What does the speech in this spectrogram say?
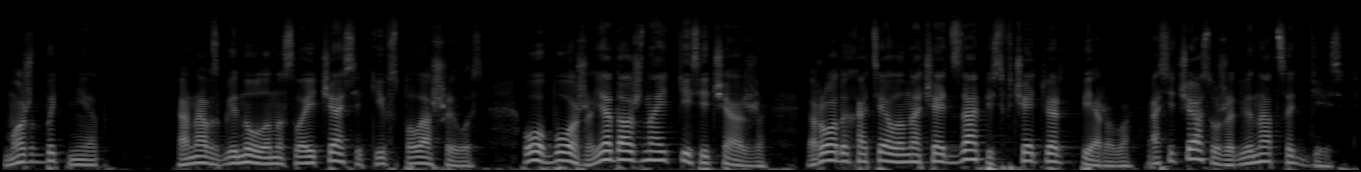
может быть нет. Она взглянула на свои часики и всполошилась. «О боже, я должна идти сейчас же. Рода хотела начать запись в четверть первого, а сейчас уже 12.10».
